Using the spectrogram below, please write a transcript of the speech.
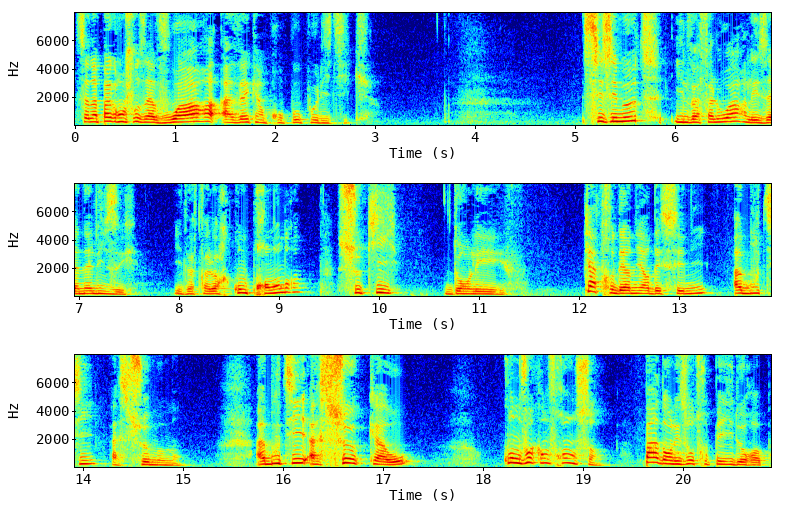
ça n'a pas grand-chose à voir avec un propos politique. Ces émeutes, il va falloir les analyser. Il va falloir comprendre ce qui, dans les quatre dernières décennies, aboutit à ce moment. Aboutit à ce chaos qu'on ne voit qu'en France, pas dans les autres pays d'Europe.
